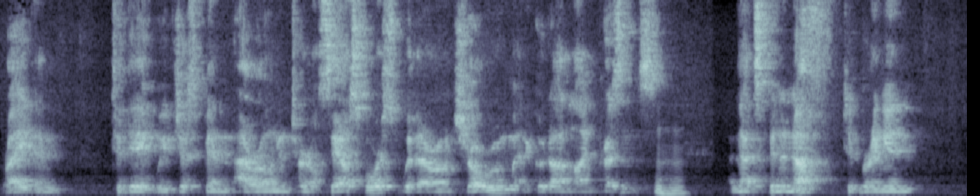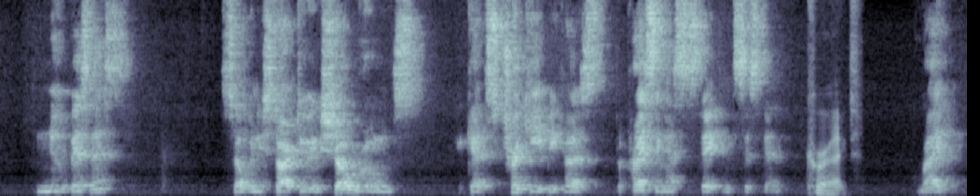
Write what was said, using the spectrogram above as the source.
right? And to date, we've just been our own internal sales force with our own showroom and a good online presence. hmm And that's been enough to bring in new business. So when you start doing showrooms, it gets tricky because the pricing has to stay consistent, Correct. right?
